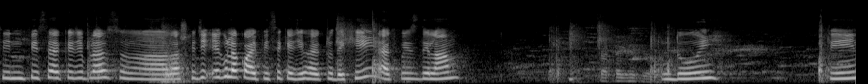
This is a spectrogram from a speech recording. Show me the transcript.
তিন পিসে এক কেজি প্লাস দশ কেজি। এগুলো কয় পিসে কেজি হয় একটু দেখি? এক পিস দিলাম। দুই তিন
